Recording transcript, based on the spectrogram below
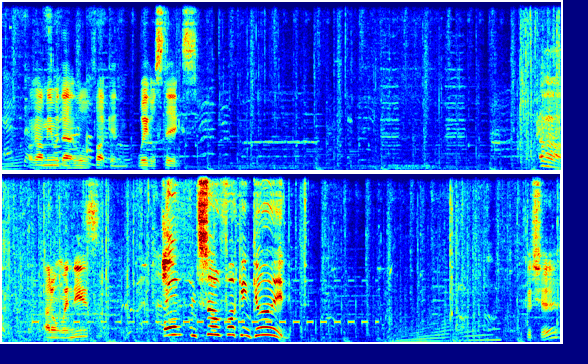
S7 Fuck on me with that little fucking wiggle sticks. Oh, I don't win these. Oh, I'm so fucking good. Good shit.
